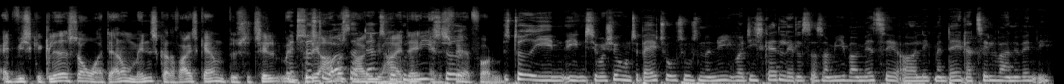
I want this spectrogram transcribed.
at vi skal glæde os over, at der er nogle mennesker, der faktisk gerne vil byde sig til. Men, men på det arbejdsmarked, vi har i dag, er det svært for dem. stod i en, i en situation tilbage i 2009, hvor de skattelettelser, som I var med til at lægge mandater til, var nødvendige?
